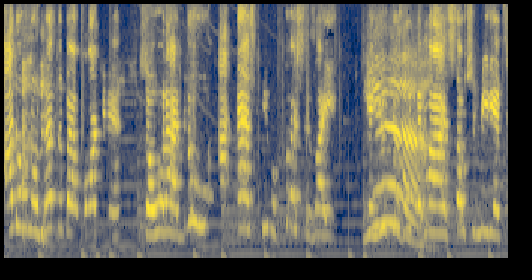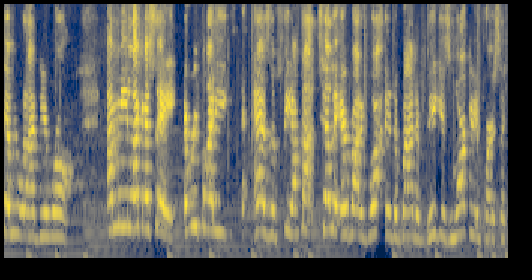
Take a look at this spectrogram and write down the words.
I don't know nothing about marketing. So what I do, I ask people questions like, can yeah. you just look at my social media and tell me what I did wrong? I mean, like I say, everybody has a fee. I'm not telling everybody go out there to buy the biggest marketing person.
